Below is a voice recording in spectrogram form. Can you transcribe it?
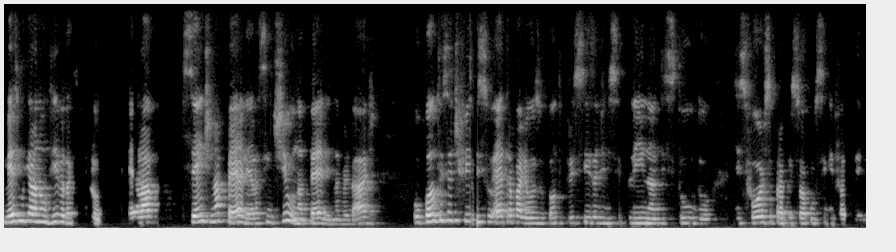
Mesmo que ela não viva daquilo, ela sente na pele, ela sentiu na pele, na verdade, o quanto isso é difícil, isso é trabalhoso, o quanto precisa de disciplina, de estudo, de esforço para a pessoa conseguir fazer.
